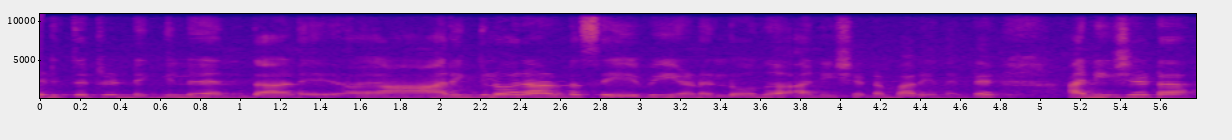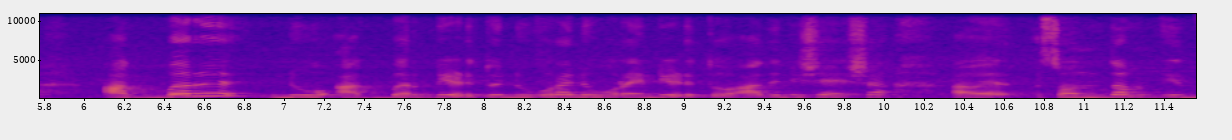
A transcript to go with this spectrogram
എടുത്തിട്ടുണ്ടെങ്കിൽ എന്താണ്? ആരെങ്കിലും ഒരാളുടെ സേവ് ചെയ്യണമല്ലോ എന്ന് അനീഷേട്ടൻ പറയുന്നുണ്ട്. അനീഷേട്ട അക്ബർ നൂ അക്ബറിന്റെ എടുത്തു നൂറ നൂറേന്റെ എടുത്തു. അതിനുശേഷം സ്വന്തം ഇത്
